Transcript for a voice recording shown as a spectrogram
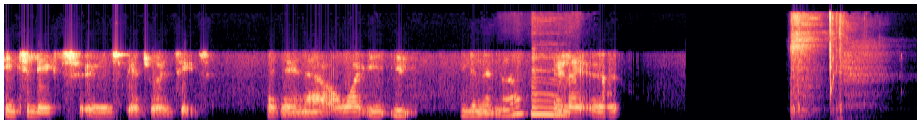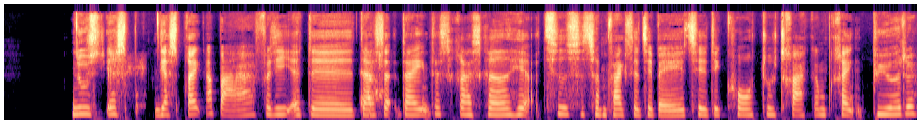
intellekt, øh, spiritualitet. Hvad den er over i ild elementet, mm. eller øh, Nu, jeg, jeg springer bare, fordi at, øh, der, er, der er en, der har skrevet her tid, som faktisk er tilbage til det kort, du trak omkring byrde.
